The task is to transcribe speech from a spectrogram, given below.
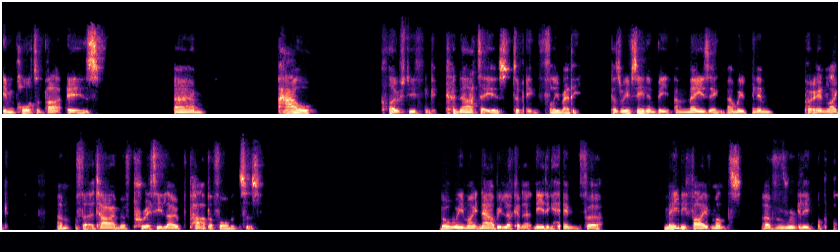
important part is um, how close do you think Konate is to being fully ready? Because we've seen him be amazing and we've seen him put in like a month at a time of pretty low par performances. But we might now be looking at needing him for maybe five months of really good.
